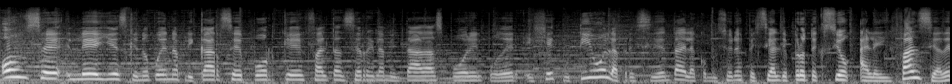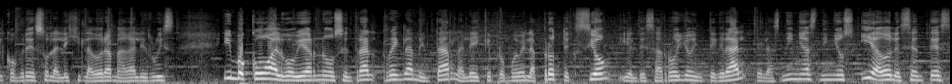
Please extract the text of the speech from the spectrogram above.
11 leyes que no pueden aplicarse porque faltan ser reglamentadas por el Poder Ejecutivo, la presidenta de la Comisión Especial de Protección a la Infancia del Congreso, la legisladora Magali Ruiz, invocó al gobierno central reglamentar la ley que promueve la protección y el desarrollo integral de las niñas, niños y adolescentes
